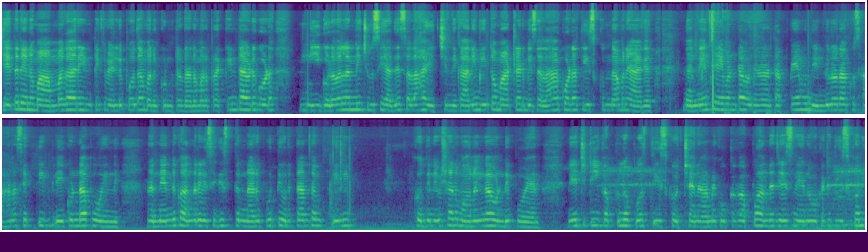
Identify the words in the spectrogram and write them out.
చేత నేను మా అమ్మగారి ఇంటికి వెళ్ళిపోదాం అనుకుంటున్నాను. మన ప్రక్కింటి ఆవిడ కూడా ఈ గొడవలన్నీ చూసి అదే సలహా ఇచ్చింది. కానీ మీతో మాట్లాడి మీ సలహా కూడా తీసుకుందామని ఆగారు. నన్నేం చేయమంటావు తప్పేముంది. ఇందులో నాకు సహన శక్తి లేకుండా పోయింది. నన్ను ఎందుకు అందరూ విసిగిస్తున్నారు? பூர்த்தி விருத்தாந்தம் கிளி కొద్ది నిమిషాలు మౌనంగా ఉండిపోయాను. లేచి టీ కప్పులో పోసి తీసుకొచ్చాను. ఆమెకు ఒక కప్పు అందజేసి నేను ఒకటి తీసుకొని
